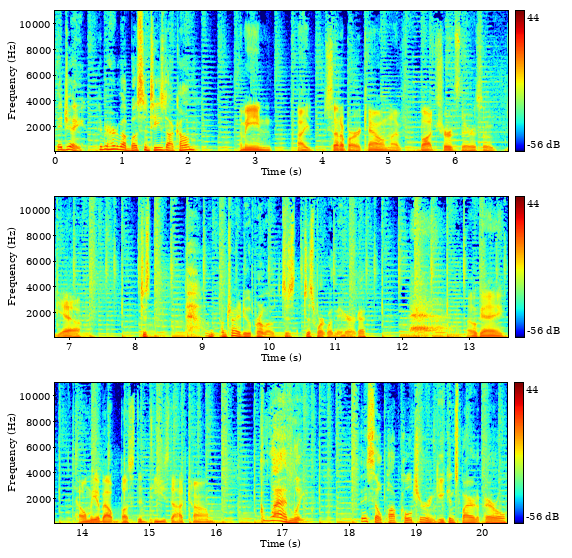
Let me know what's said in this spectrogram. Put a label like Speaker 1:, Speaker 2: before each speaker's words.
Speaker 1: Hey Jay, have you heard about BustedTees.com?
Speaker 2: I mean, I set up our account and I've bought shirts there, so yeah.
Speaker 1: Just, I'm, I'm trying to do a promo. Just, just work with me here, okay?
Speaker 2: Okay. Tell me about BustedTees.com.
Speaker 1: Gladly. They sell pop culture and geek inspired apparel,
